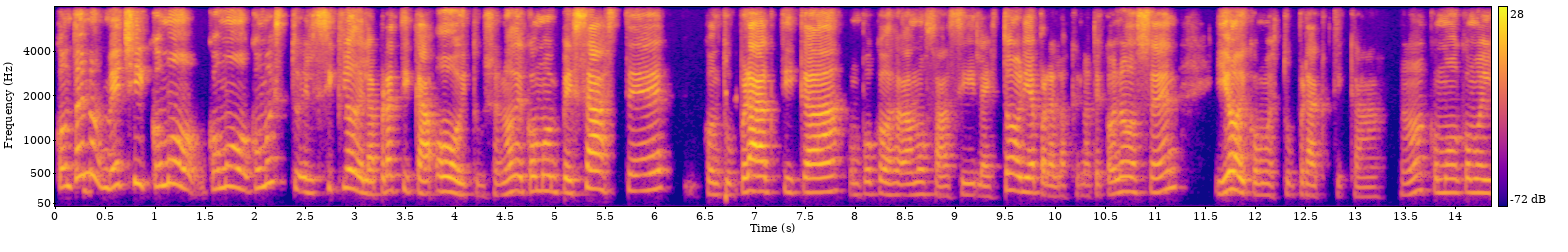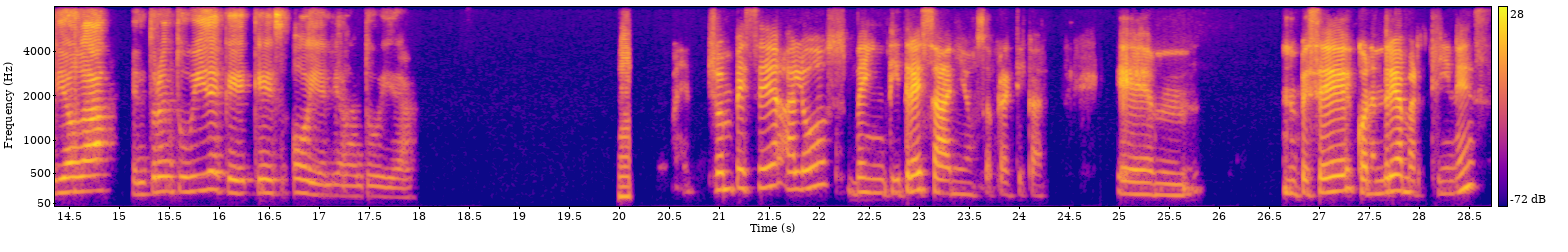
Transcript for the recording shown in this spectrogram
contanos, Mechi, cómo, cómo, cómo es el ciclo de la práctica hoy tuyo, ¿no? De cómo empezaste con tu práctica, un poco, vamos así, la historia para los que no te conocen, y hoy cómo es tu práctica, ¿no? Cómo, cómo el yoga entró en tu vida y qué, qué, es hoy el yoga en tu vida. Yo empecé a los 23 años a practicar. Em, empecé con Andrea Martínez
